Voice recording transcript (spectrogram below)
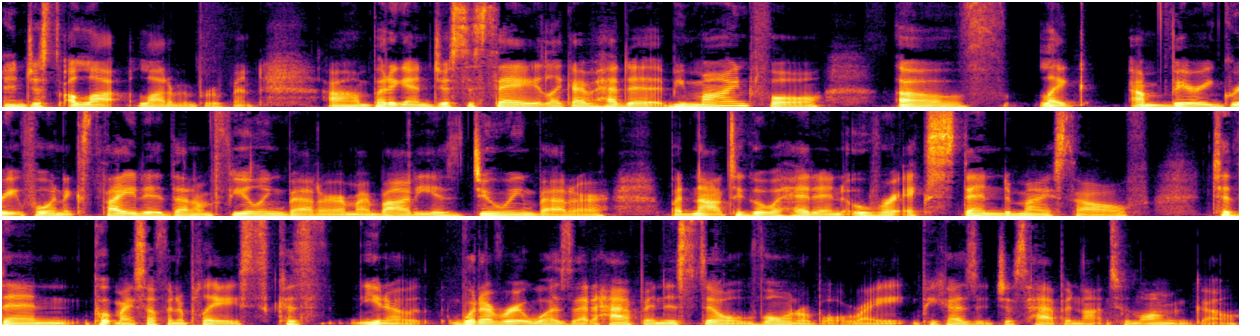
and just a lot a lot of improvement um, but again just to say like i've had to be mindful of like I'm very grateful and excited that I'm feeling better. My body is doing better, but not to go ahead and overextend myself to then put myself in a place because, you know, whatever it was that happened is still vulnerable, right? Because it just happened not too long ago.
